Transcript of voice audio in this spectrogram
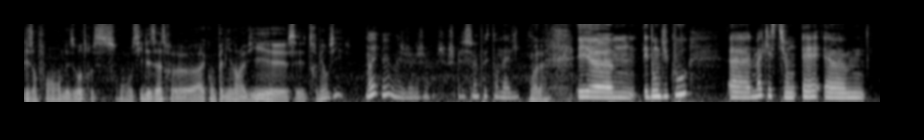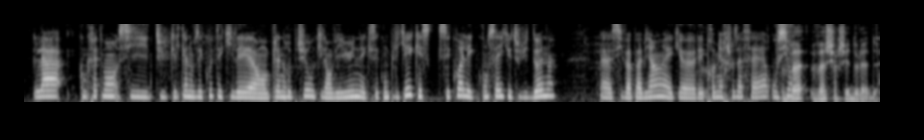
Les enfants des autres sont aussi des êtres euh, à accompagner dans la vie et c'est très bien aussi. Oui, ouais, je, je- je- je suis un peu de ton avis. Voilà. Et, euh, et donc, du coup, euh, ma question est euh, là, concrètement, si quelqu'un nous écoute et qu'il est en pleine rupture ou qu'il en vit une et que c'est compliqué, c'est quoi les conseils que tu lui donnes euh, s'il va pas bien et que les premières choses à faire Ou si on. va, va chercher de l'aide.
